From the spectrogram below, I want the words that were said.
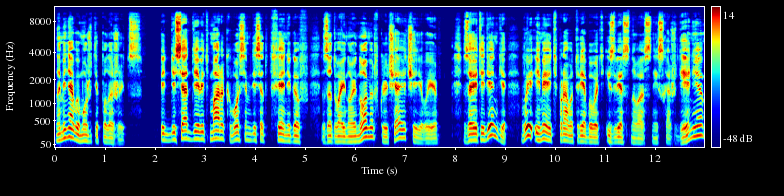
на меня вы можете положиться». Пятьдесят девять марок, восемьдесят пфенигов за двойной номер, включая чаевые. За эти деньги вы имеете право требовать известного снисхождения,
